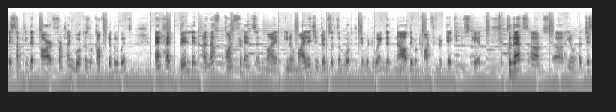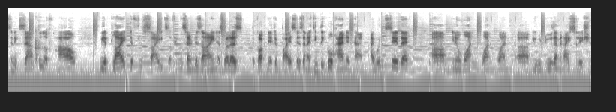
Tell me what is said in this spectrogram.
is something that our frontline workers were comfortable with and had built in enough confidence and my you know mileage in terms of the work that they were doing that now they were confident to take it to scale. So that's um, uh, you know just an example of how we apply different sides of human centered design as well as the cognitive biases. And i think they go hand in hand. I wouldn't say that um, you know one one one uh, you would do them in isolation.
